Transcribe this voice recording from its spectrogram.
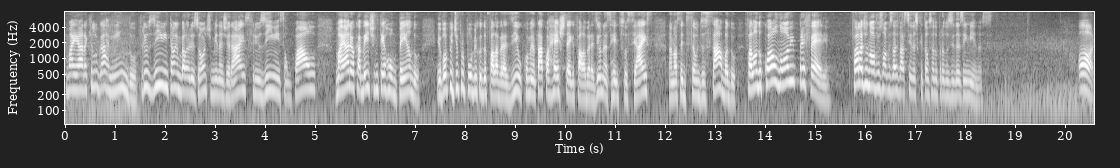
Maiara, que lugar lindo. Friozinho então em Belo Horizonte, Minas Gerais, friozinho em São Paulo. Maiara, eu acabei te interrompendo. Eu vou pedir para o público do Fala Brasil comentar com a hashtag Fala Brasil nas redes sociais, na nossa edição de sábado, falando qual nome prefere. Fala de novo os nomes das vacinas que estão sendo produzidas em Minas. Ó, oh,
